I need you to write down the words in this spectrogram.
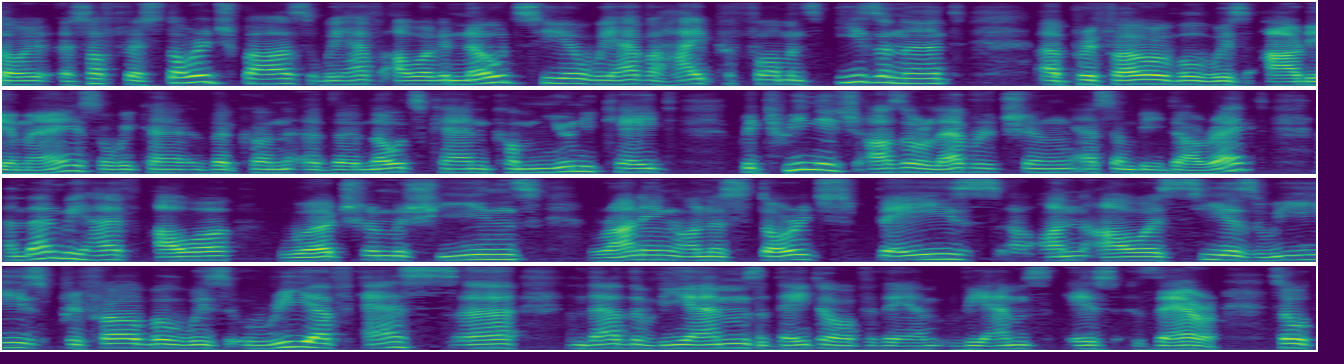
uh, software storage bus. We have our nodes here. We have a high performance Ethernet, uh, preferable with RDMA, so we can the con, uh, the nodes can communicate between each other, leveraging SMB Direct. And then we have our virtual machines running on a storage space on our CSVs, preferable with ReFS, uh, and there the VMs, the data of the VMs is there. So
